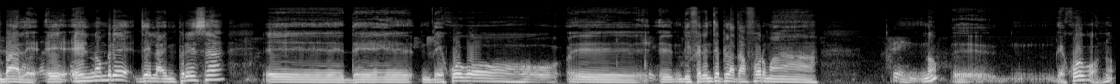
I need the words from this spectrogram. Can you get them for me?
vale, eh, es el nombre de la empresa eh, de, de juegos eh, sí. en diferentes plataformas, sí. ¿no? de juegos, ¿no?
